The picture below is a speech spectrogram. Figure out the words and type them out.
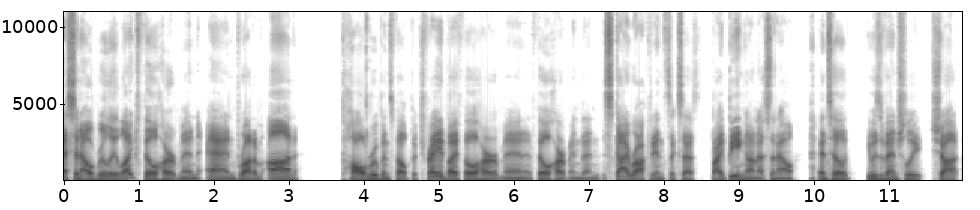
SNL really liked Phil Hartman and brought him on. Paul Reubens felt betrayed by Phil Hartman, and Phil Hartman then skyrocketed in success by being on SNL until he was eventually shot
